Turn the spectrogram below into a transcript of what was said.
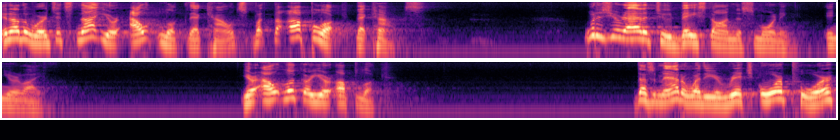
In other words, it's not your outlook that counts, but the uplook that counts. What is your attitude based on this morning in your life? Your outlook or your uplook? Doesn't matter whether you're rich or poor.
